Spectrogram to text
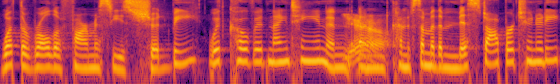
what the role of pharmacies should be with COVID 19 and, yeah. and kind of some of the missed opportunity.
